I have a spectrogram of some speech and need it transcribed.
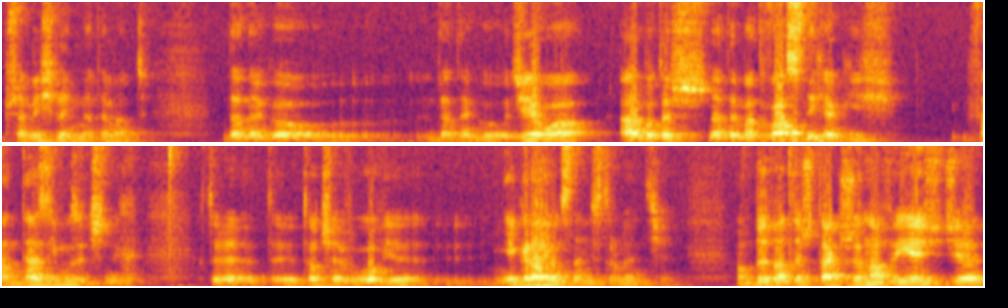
przemyśleń na temat danego, danego dzieła, albo też na temat własnych jakichś fantazji muzycznych, które toczę w głowie, nie grając na instrumencie. No, bywa też tak, że na wyjeździe,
